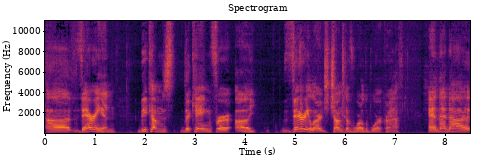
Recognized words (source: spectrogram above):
uh, Varian, becomes the king for a very large chunk of World of Warcraft. And then uh,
